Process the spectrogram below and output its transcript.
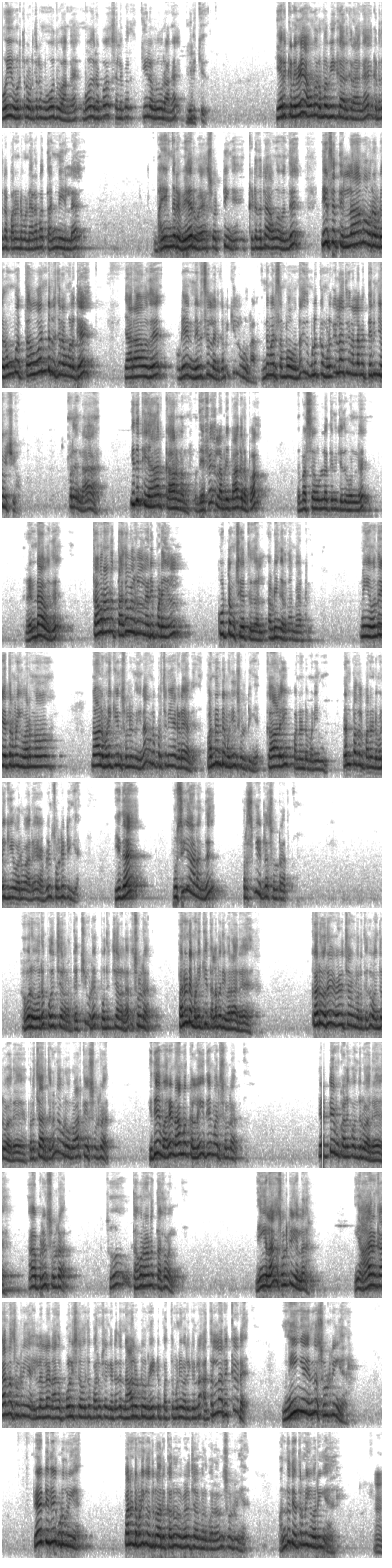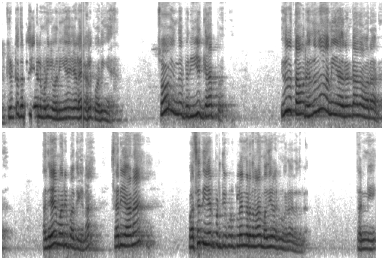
போய் ஒருத்தர் ஒருத்தர் மோதுவாங்க. மோதுறப்போ சில பேர் கீழே விழுவுறாங்க மிதிக்குது. ஏற்கனவே அவங்க ரொம்ப வீக்காக இருக்கிறாங்க. கிட்டத்தட்ட பன்னெண்டு மணி நேரமாக தண்ணி இல்லை. பயங்கர வேர்வை ஸ்வெட்டிங்கு கிட்டத்தட்ட அவங்க வந்து நீர் சத்து இல்லாமல் ஒரு அப்படி ரொம்ப தவண்டு இருக்கிறவங்களுக்கு யாராவது அப்படியே நெரிசலில் இருக்கிறப்ப கீழே விழுறாங்க. இந்த மாதிரி சம்பவம் தான் இது முழுக்க முழுக்க எல்லாத்துக்கும் நல்லாவே தெரிஞ்ச விஷயம். புரியுதுங்களா? இதுக்கு யார் காரணம்? அந்த எஃப்ஐஆரில் அப்படி பார்க்குறப்போ இந்த பஸ்ஸை உள்ளே திணிச்சது ஒன்று ரெண்டாவது தவறான தகவல்களின் அடிப்படையில் கூட்டம் சேர்த்துதல் அப்படிங்கிறது தான் மேட்ரு நீங்கள் வந்து எத்தனை மணிக்கு வரணும்? நாலு மணிக்குன்னு சொல்லியிருந்தீங்கன்னா ஒன்றும் பிரச்சனையே கிடையாது. பன்னெண்டு மணின்னு சொல்லிட்டீங்க. காலை பன்னெண்டு மணி. நண்பகல் பன்னெண்டு மணிக்கு வருவார் அப்படின்னு சொல்லிட்டீங்க. இதை புசியானந்து ப்ரெஸ் மீட்டில் சொல்கிறார் அவர் ஒரு பொதுச்செயலாளர் கட்சியுடைய பொதுச்செயலாளர் சொல்கிறார் பன்னெண்டு மணிக்கு தளபதி வராரு. கரூர் வெளிச்சம்பரத்துக்கு வந்துடுவார் பிரச்சாரத்துக்குன்னு அவர் ஒரு வார்த்தையை சொல்கிறார் இதே மாதிரி நாமக்கல்லையும் இதே மாதிரி சொல்கிறார் எட்டே முக்காலுக்கு வந்துடுவார் அப்படின்னு சொல்கிறார் ஸோ தவறான தகவல். நீங்களாம் சொல்லிட்டீங்கல்ல நீங்கள் ஆயிரம் காரணம் சொல்கிறீங்க இல்லை இல்லை நாங்கள் போலீஸ்கிட்ட வந்து பர்மிஷன் கேட்டது நாலு டு நைட்டு பத்து மணி வரைக்கும்ல அதெல்லாம் ரெக்கார்டு நீங்கள் என்ன சொல்கிறீங்க பேட்டிலேயே கொடுக்குறீங்க. பன்னெண்டு மணிக்கு வந்துடுவார் கரூர் வேலுச்சாமி வர்றாருன்னு சொல்கிறீங்க வந்தது எத்தனை மணிக்கு வர்றீங்க? ம். கிட்டத்தட்ட ஏழு மணிக்கு வரீங்க ஏழே காலுக்கு வரீங்க ஸோ இந்த பெரிய கேப்பு இதில் தவறு. இதுதான் நீங்கள் ரெண்டாவதாக வராரு அதே மாதிரி பார்த்தீங்கன்னா சரியான வசதி ஏற்படுத்தி கொடுக்கலங்கிறதுனால மதியழகன் வராரு இதில். தண்ணி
